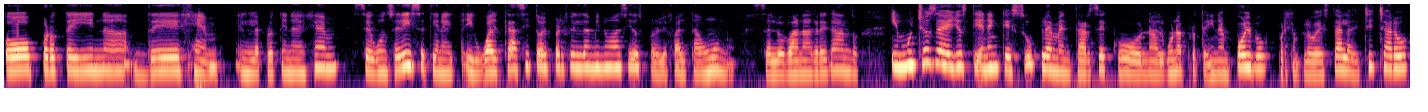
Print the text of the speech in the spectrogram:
o proteína de gem. En la proteína de gem, según se dice, tiene igual casi todo el perfil de aminoácidos, pero le falta uno. Se lo van agregando. Y muchos de ellos tienen que suplementarse con alguna proteína en polvo, por ejemplo esta, la de chícharo,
